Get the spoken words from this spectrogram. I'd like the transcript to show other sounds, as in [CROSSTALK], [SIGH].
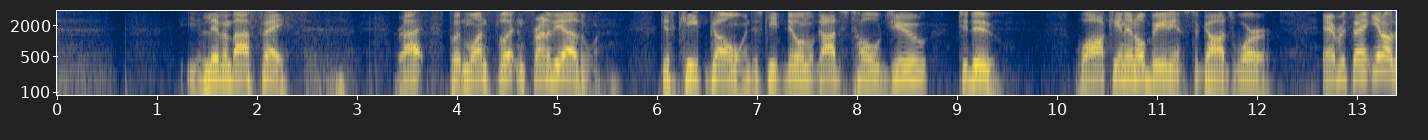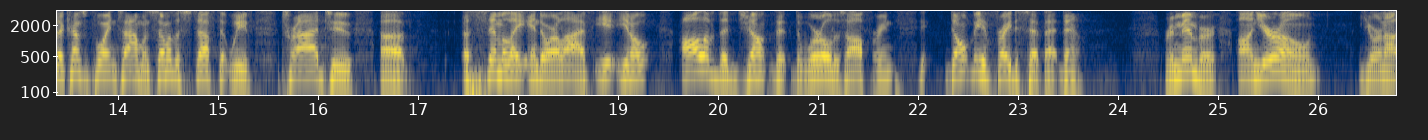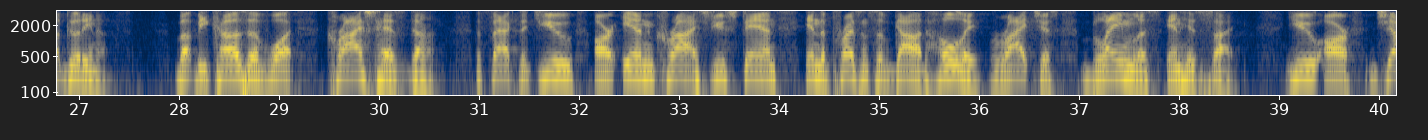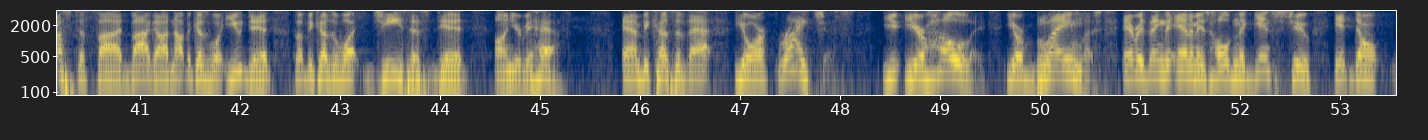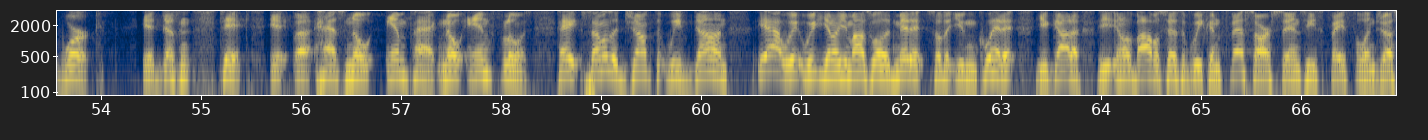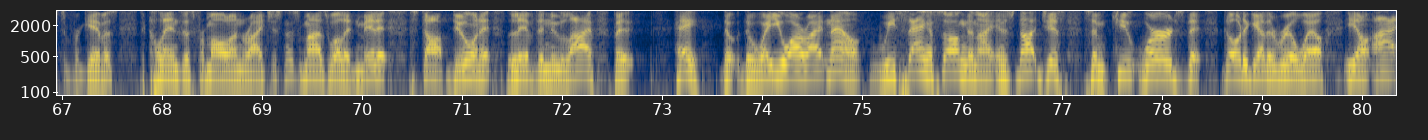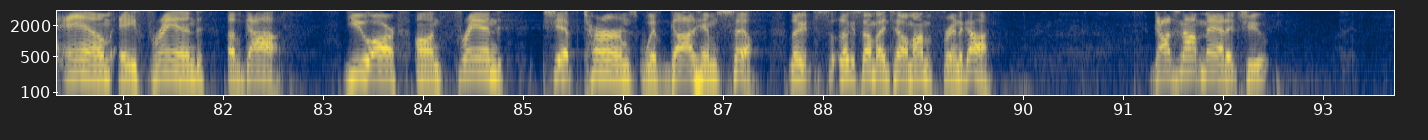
You living by faith, right? Putting one foot in front of the other one. Just keep going. Just keep doing what God's told you to do. Walking in obedience to God's word. Everything, you know, there comes a point in time when some of the stuff that we've tried to uh, assimilate into our life, you, you know, all of the junk that the world is offering, don't be afraid to set that down. Remember, on your own, you're not good enough. But because of what Christ has done, the fact that you are in Christ, you stand in the presence of God, holy, righteous, blameless in His sight. You are justified by God, not because of what you did, but because of what Jesus did on your behalf. And because of that, you're righteous. You, are holy. You're blameless. Everything the enemy is holding against you, it don't work. It doesn't stick. It uh, has no impact, no influence. Hey, some of the junk that we've done, yeah, we, we, you know, you might as well admit it so that you can quit it. You gotta, you know, the Bible says if we confess our sins, He's faithful and just to forgive us, to cleanse us from all unrighteousness. Might as well admit it, stop doing it, live the new life. But hey, the, the way you are right now, we sang a song tonight, and it's not just some cute words that go together real well. You know, I am a friend of God. You are on friendship terms with God Himself. Look at, look at somebody and tell them, I'm a friend of God. God's not mad at you.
